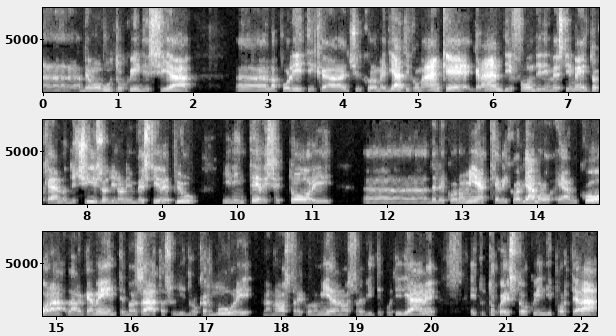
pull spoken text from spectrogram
Eh, abbiamo avuto quindi sia eh, la politica, il circolo mediatico, ma anche grandi fondi di investimento che hanno deciso di non investire più in interi settori eh, dell'economia che ricordiamolo è ancora largamente basata sugli idrocarburi, la nostra economia, la nostra vita quotidiane e tutto questo quindi porterà,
